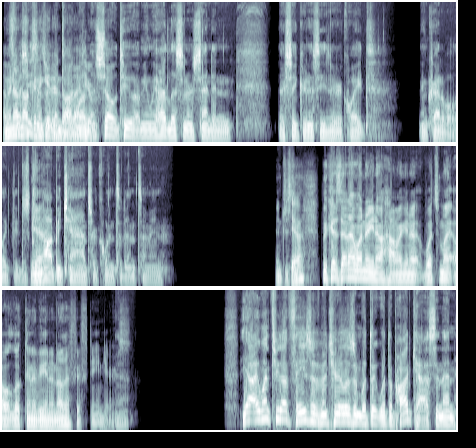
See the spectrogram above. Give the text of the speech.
i mean i'm not going to get into all that about here the show too. I mean, we had listeners send in their synchronicities that are quite incredible. Like they just Yeah. cannot be chance or coincidence. I mean, interesting Yeah. because then i wonder you know how am i going to what's my outlook going to be in another 15 years Yeah. Yeah, I went through that phase of materialism with the with the podcast, and then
